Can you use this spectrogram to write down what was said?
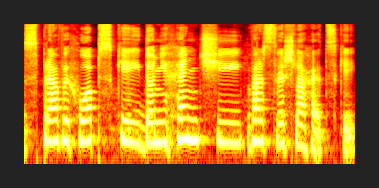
sprawy chłopskiej do niechęci warstwy szlacheckiej.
